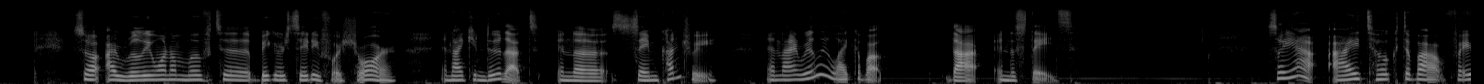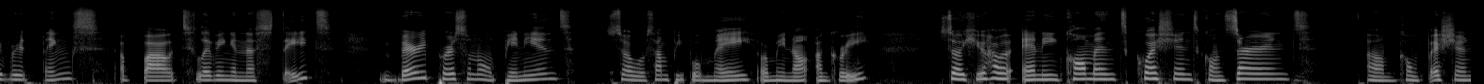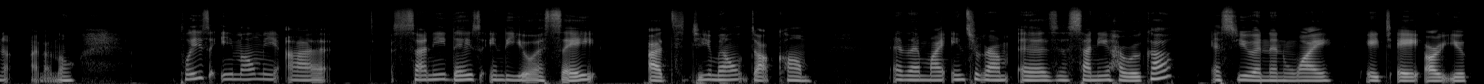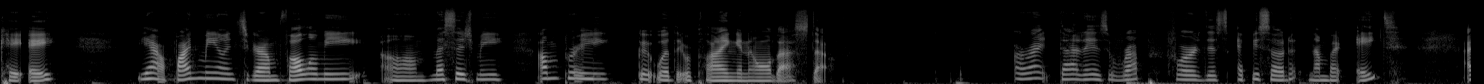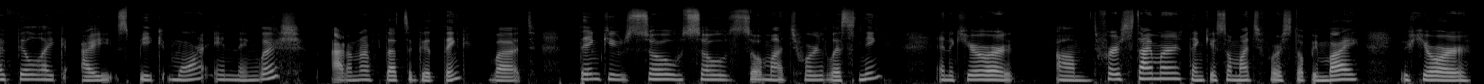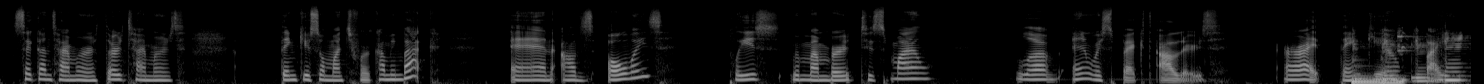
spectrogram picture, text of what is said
So I really want to move to a bigger city for sure, and I can do that in the same country, and I really like about that in the states. So yeah, I talked about favorite things about living in the states very personal opinions, so some people may or may not agree. So if you have any comments, questions, concerns, um, confession, I don't know, please email me at sunny days in the USA at gmail.com. And then my Instagram is Sunny Haruka, S U N N Y H A R U K A. Yeah, find me on Instagram, follow me, um, message me. I'm pretty good with replying and all that stuff. All right, that is wrap for this episode number eight. I feel like I speak more in English. I don't know if that's a good thing, but thank you so, so, so much for listening. And if you're um, first timer, thank you so much for stopping by. If you're second timer, third timers, thank you so much for coming back. And as always, please remember to smile, love, and respect others. All right. Thank you. Bye.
